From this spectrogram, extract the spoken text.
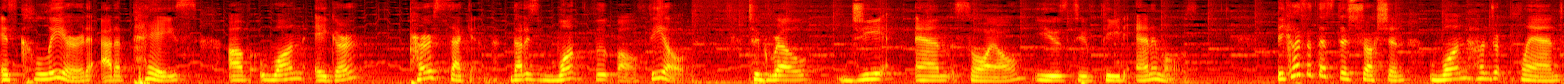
is cleared at a pace of one acre per second, that is one football field, to grow GM soy used to feed animals. Because of this destruction, 100 plant,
